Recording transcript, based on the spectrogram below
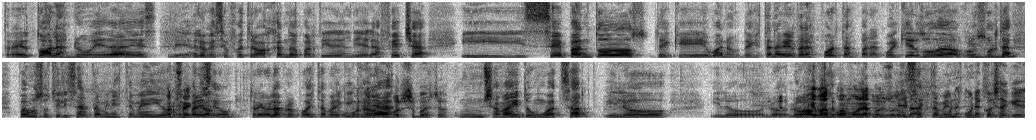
traer todas las novedades de lo que se fue trabajando a partir del día de la fecha y sepan todos de que, bueno, de que están abiertas las puertas para cualquier duda o consulta. Podemos utilizar también este medio, me parece que traigo la propuesta para que quiera Por supuesto. un llamadito, un WhatsApp y lo y lo, evacuamos la consulta. Exactamente. Una, cosa que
